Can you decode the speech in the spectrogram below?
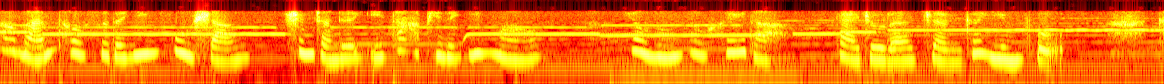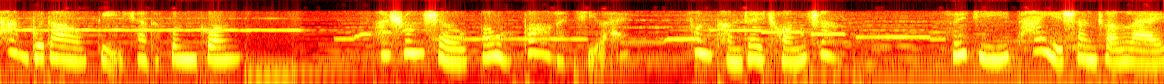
大馒头似的阴腹上生长着一大片的阴毛，又浓又黑的。盖住了整个阴府，看不到底下的风光。他双手把我抱了起来，放躺在床上，随即他也上床来，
